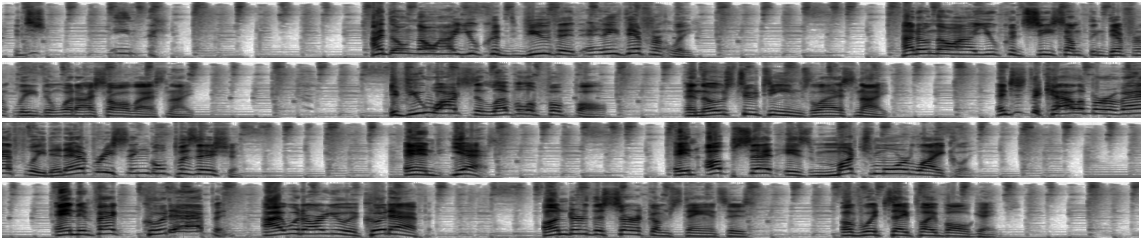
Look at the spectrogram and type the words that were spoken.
It just... I don't know how you could view that any differently. I don't know how you could see something differently than what I saw last night. If you watch the level of football and those two teams last night, and just the caliber of athlete at every single position, and yes, an upset is much more likely. And in fact, could happen. I would argue it could happen under the circumstances of which they play ball games.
